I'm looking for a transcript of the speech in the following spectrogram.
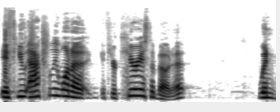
if you actually want to, if you're curious about it, when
